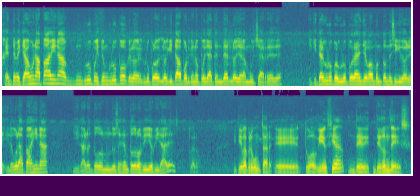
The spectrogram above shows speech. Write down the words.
gente me decía, una página, un grupo, hice un grupo, que lo, el grupo lo, lo he quitado porque no podía atenderlo, ya eran muchas redes, y quité el grupo, el grupo también llegó a un montón de seguidores, y luego la página, y claro, todo el mundo, se hacían todos los vídeos virales. Claro. Y te iba a preguntar, eh, ¿tu audiencia de, de dónde es?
